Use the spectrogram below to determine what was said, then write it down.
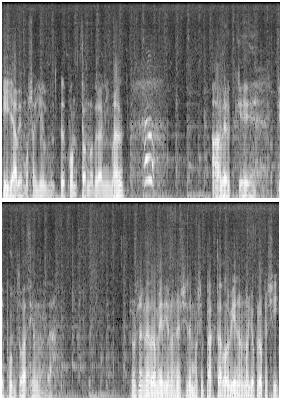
y ya vemos ahí el, contorno del animal. A ver qué, qué puntuación nos da. Es un sangrado medio, no sé si le hemos impactado bien o no, yo creo que sí.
